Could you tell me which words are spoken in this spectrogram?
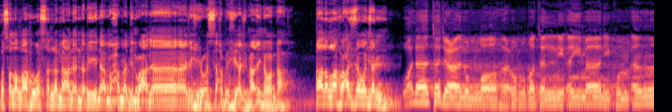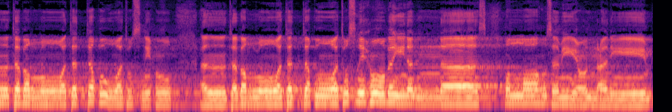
وصلى الله وسلم على نبينا محمد وعلى آله وصحبه أجمعين وبعد. قال الله عز وجل ولا تجعلوا الله عرضة لأيمانكم أن تبروا وتتقوا وتصلحوا. أن تبروا وتتقوا وتصلحوا بين الناس والله سميع عليم.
